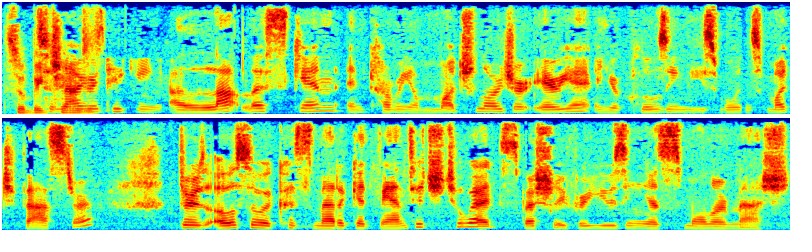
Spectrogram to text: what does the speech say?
So big so now you're taking a lot less skin and covering a much larger area and you're closing these wounds much faster. There's also a cosmetic advantage to it, especially if you're using a smaller mesh.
